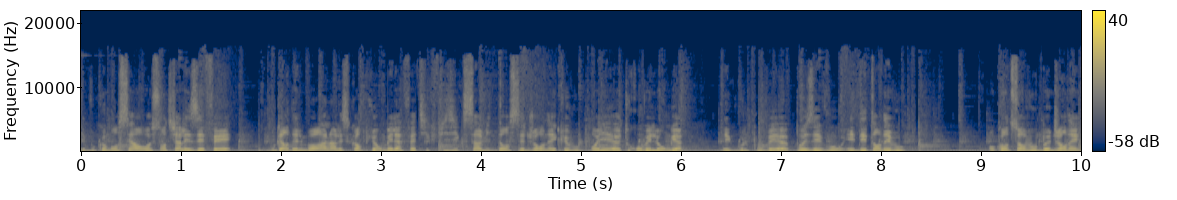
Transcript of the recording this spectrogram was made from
et vous commencez à en ressentir les effets. Vous gardez le moral, hein, les scorpions, mais la fatigue physique s'invite dans cette journée que vous pourriez euh, trouver longue. Dès que vous le pouvez, euh, posez-vous et détendez-vous. On compte sur vous, bonne journée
